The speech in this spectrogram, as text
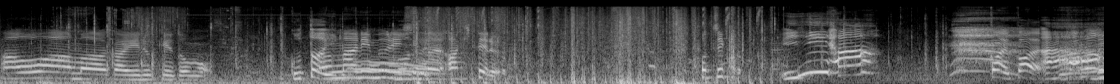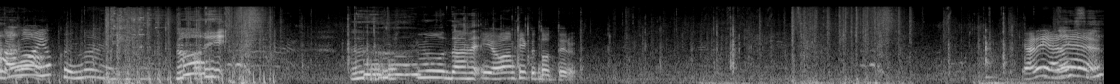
青アーマーがいるけども5体あんまり無理しない。あ来てる。こっち来いや来い来い。あリブは良くない。ない。うんもうダメ。いいよワンピック取ってる。やれやれ。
